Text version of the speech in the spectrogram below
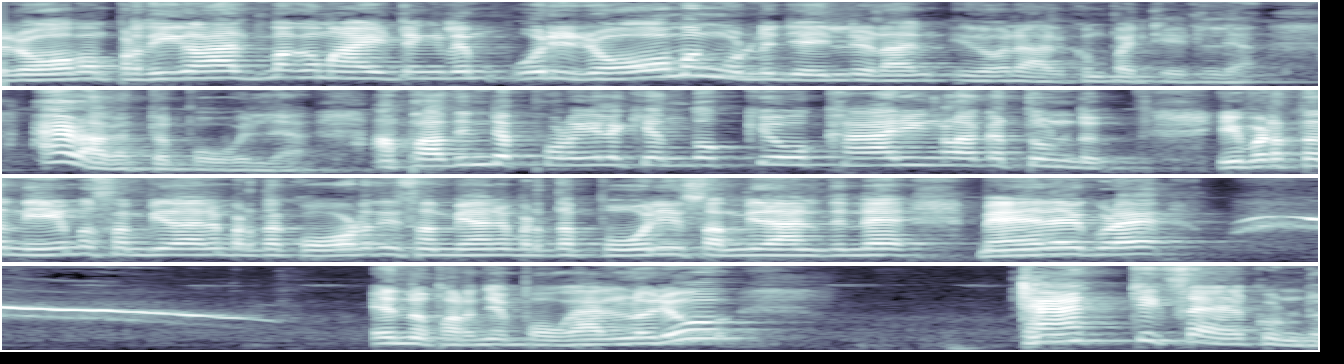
രോമം പ്രതീകാത്മകമായിട്ടെങ്കിലും ഒരു രോമം കൊണ്ട് ജയിലിലിടാൻ ഇതുവരെ ആർക്കും പറ്റിയിട്ടില്ല. അയാൾ അകത്ത് പോവില്ല. അപ്പം അതിന്റെ പുറകിലേക്ക് എന്തൊക്കെയോ കാര്യങ്ങളകത്തുണ്ട്. ഇവിടുത്തെ നിയമ സംവിധാനം ഇവിടുത്തെ കോടതി സംവിധാനം ഇവിടുത്തെ പോലീസ് സംവിധാനത്തിന്റെ മേലെ കൂടെ എന്ന് പറഞ്ഞു പോകാനുള്ളൊരു ടാക്റ്റിക്സ് അയാൾക്കുണ്ട്.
